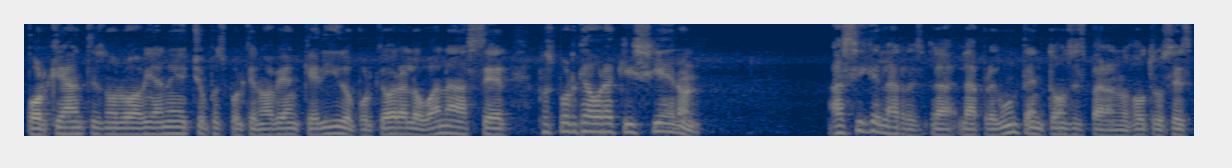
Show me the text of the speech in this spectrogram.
¿Por qué antes no lo habían hecho? Pues porque no habían querido. porque ahora lo van a hacer? Pues porque ahora quisieron. Así que la, pregunta entonces para nosotros es,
